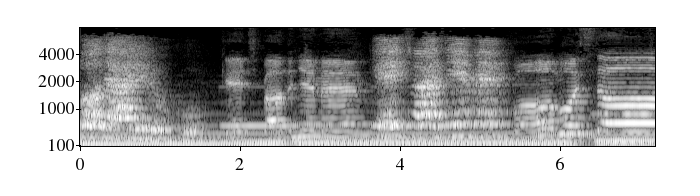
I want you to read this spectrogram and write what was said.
podaj ruku. keď padneme, Keď padneme, pomôž stáť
